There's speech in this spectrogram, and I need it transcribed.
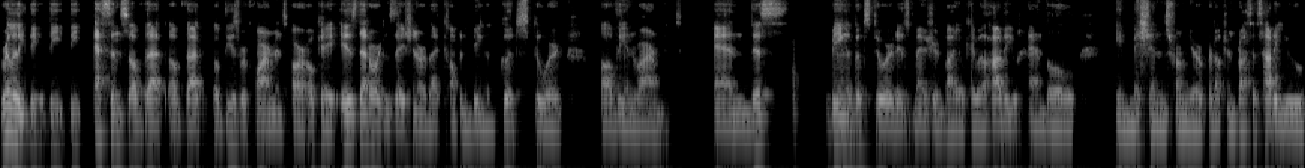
really the the the essence of that of that of these requirements are okay is that organization or that company being a good steward of the environment and this being a good steward is measured by okay well how do you handle emissions from your production process how do you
